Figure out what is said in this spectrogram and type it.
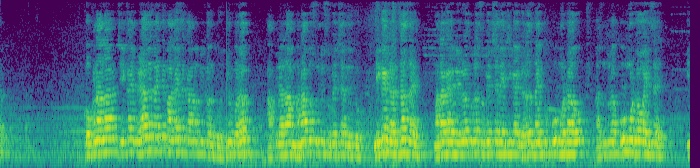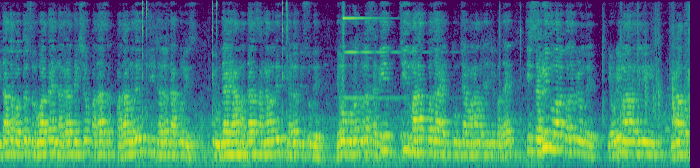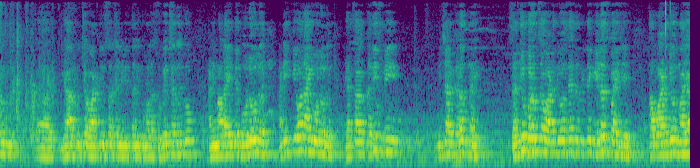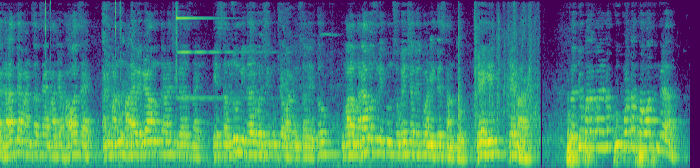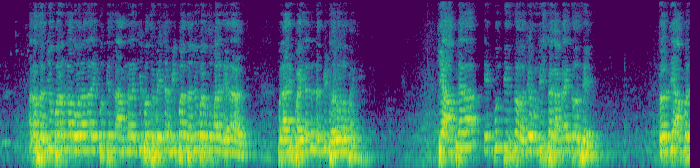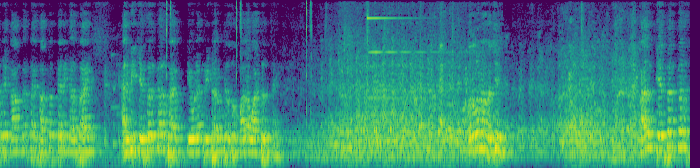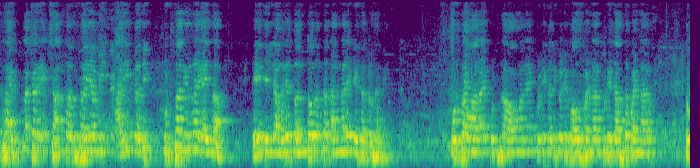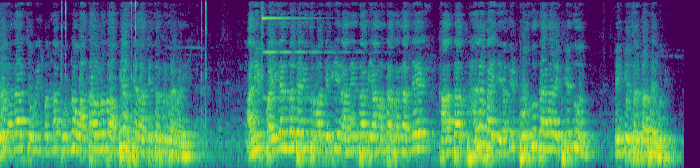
कोकणाला जे काही मिळालं नाही ते मागायचं काम आम्ही करतोय. परत परब आपल्याला मनापासून मी शुभेच्छा देतो. मी काय गरजाच आहे. मला काय वेगळं तुला शुभेच्छा द्यायची काय गरज नाही. तू खूप मोठा हो. अजून तुला खूप मोठं व्हायचं आहे इथं आता फक्त सुरुवात आहे. नगराध्यक्ष पदा पदामध्ये तू जी झलक दाखवलीस. उद्या या मतदारसंघामध्ये ती झलक दिसू दे. देवपूर्व तुला सगळी जी मनात पदं आहेत तुमच्या मनामध्ये जी पदं आहेत ती सगळी तुम्हाला पदं मिळू दे. एवढी मनामध्ये मी मनापासून या तुमच्या वाढदिवसाच्या निमित्ताने तुम्हाला शुभेच्छा देतो. आणि मला इथे बोलवलं आणि किंवा नाही बोलवलं याचा कधीच मी विचार करत नाही. संजू परबचा वाढदिवस आहे तर तिथे गेलंच पाहिजे. हा वाढदिवस माझ्या घरातल्या माणसाचा आहे माझ्या भावाचा आहे. आणि म्हणून मला वेगळ्या आमंत्रणाची गरज नाही. हे समजून मी दरवर्षी तुमच्या वाढदिवसाला येतो. तुम्हाला मनापासून इथून शुभेच्छा देतो आणि इथेच थांबतो. जय हिंद जय महाराष्ट्र. संजीव परब यांना खूप मोठा सहवास मिळाला. आता संजीव परबला दोन हजार एकोणतीस आमदारांची पण शुभेच्छा. मी पण संजीव परब तुम्हाला देणार पण आधी पहिल्यांदा नक्की ठरवलं पाहिजे. की आपल्याला एकोणतीस जे उद्दिष्ट गाठायचं असेल तर जे आपण जे काम करताय सातत्याने करताय आणि मी केसरकर साहेब एवढ्या रिटायर होते असं मला वाटत नाही. बरोबर ना सचिन? कारण केसरकर साहेब लक्षात एक शांत संयमी आणि कधी कुठचा निर्णय घ्यायचा? हे जिल्ह्यामध्ये तंतोतंत जाणणारे केसरकर साहेब. कुठचा पुढचा वार आहे कुठचा हवामान आहे कुठे कधी कधी पाऊस पडणार कुठे जास्त पडणार दोन हजार चोवीस मधला पूर्ण वातावरणाचा अभ्यास केला केसरकर साहेबांनी. आणि पहिल्यांदा त्यांनी सुरुवात केली की राणे साहेब या मतदारसंघातले खासदार झाले पाहिजे. असे ठोसून सांगणारे ठेचून. हे केसरकर साहेब होते.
